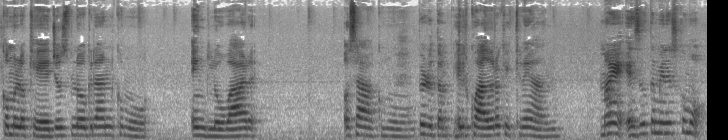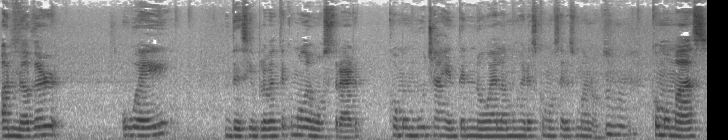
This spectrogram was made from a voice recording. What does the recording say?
como lo que ellos logran como englobar, o sea, como Pero también el cuadro que crean. Mae, eso también es como another way de simplemente como demostrar cómo mucha gente no ve a las mujeres como seres humanos. Como más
